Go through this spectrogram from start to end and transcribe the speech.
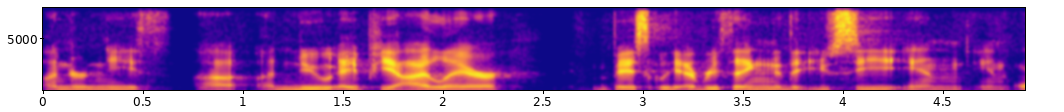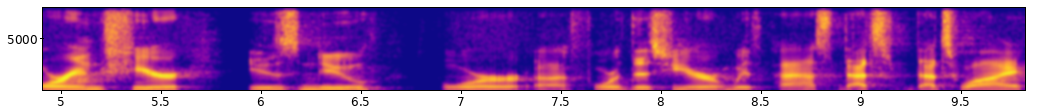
underneath uh, a new API layer. Basically everything that you see in, in orange here is new for, uh, for this year with PASS. That's, that's why,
